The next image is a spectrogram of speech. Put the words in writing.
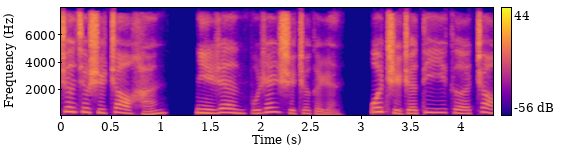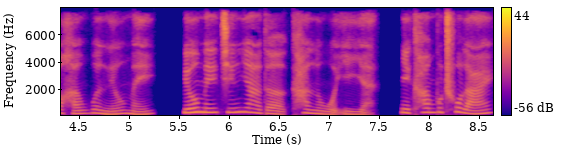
这就是赵涵，你认不认识这个人？”我指着第一个赵涵问刘梅，刘梅惊讶的看了我一眼：“你看不出来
